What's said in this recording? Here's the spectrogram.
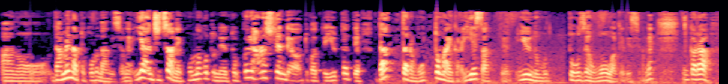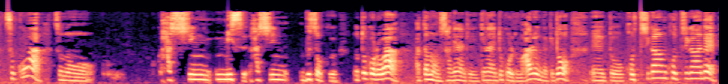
あの、ダメなところなんですよね。いや、実はね、こんなことね、とっくに話してんだよとかって言ったって、だったらもっと前からイエスっていうのも当然思うわけですよね。だから、そこは、その、発信ミス、発信不足のところは頭を下げなきゃいけないところでもあるんだけど、えっ、ー、と、こっち側もこっち側で、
